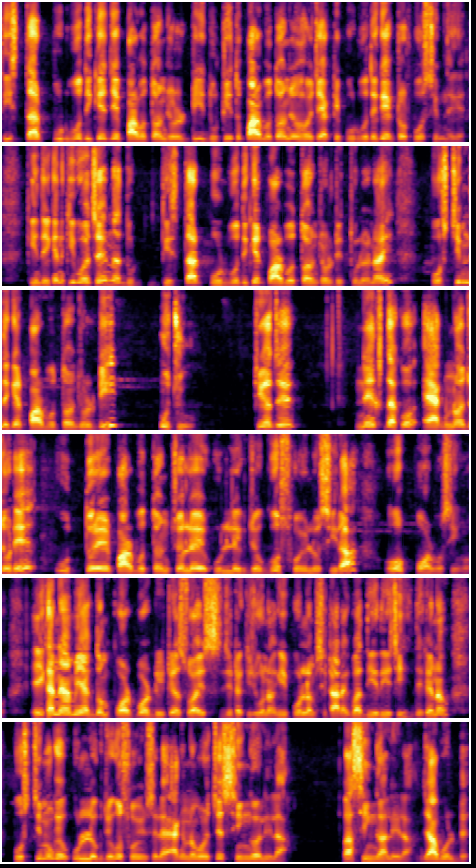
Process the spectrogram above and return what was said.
তিস্তার পূর্ব দিকে যে পার্বত্য অঞ্চলটি, দুটি তো পার্বত্য অঞ্চল হয়েছে, একটি পূর্ব দিকে, একটি পশ্চিম দিকে। কিন্তু এখানে কি বলছে? না তিস্তার পূর্ব দিকের পার্বত্য অঞ্চলটির তুলনায় পশ্চিম দিকের পার্বত্য অঞ্চলটি উঁচু। ঠিক আছে? নেক্সট দেখো, এক নজরে উত্তরের পার্বত্য অঞ্চলের উল্লেখযোগ্য শৈলশিরা ও পর্বসিংহ এইখানে আমি একদম পরপর ডিটেলস ওয়াইজ যেটা কিছুক্ষণ আগেই পড়লাম, সেটা আরেকবার দিয়ে দিয়েছি। দেখে নাও পশ্চিমবঙ্গে উল্লেখযোগ্য শৈলশিরা। এক নম্বর হচ্ছে সিঙ্গলীলা বা সিঙ্গালীলা যা বলবে।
